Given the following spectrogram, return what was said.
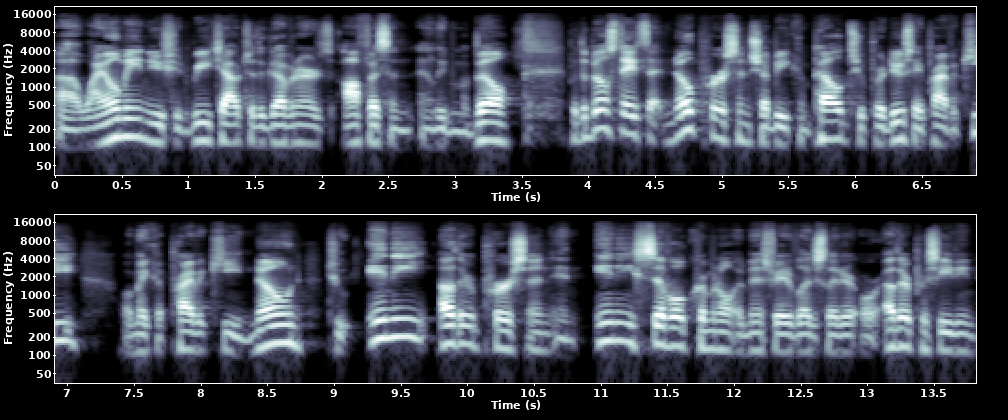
uh, Wyoming, you should reach out to the governor's office and, and leave him a bill. But the bill states that no person shall be compelled to produce a private key or make a private key known to any other person in any civil, criminal, administrative, legislative, or other proceeding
